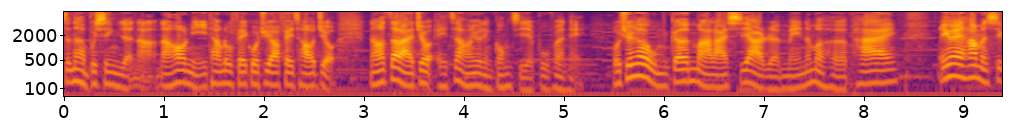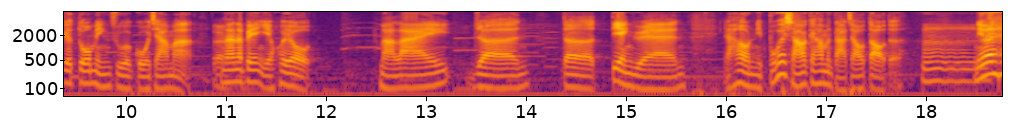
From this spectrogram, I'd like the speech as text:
真的很不吸引人啊。然后你一趟路飞过去要飞超久，然后再来就诶，这好像有点攻击的部分诶。我觉得我们跟马来西亚人没那么合拍，因为他们是一个多民族的国家嘛，那那边也会有。马来人的店员，然后你不会想要跟他们打交道的，嗯，因为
